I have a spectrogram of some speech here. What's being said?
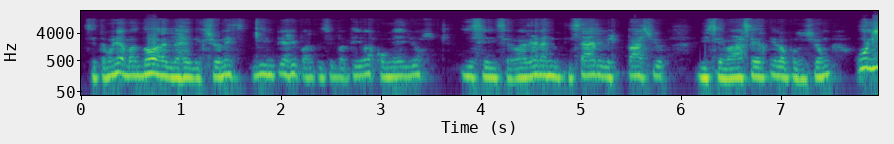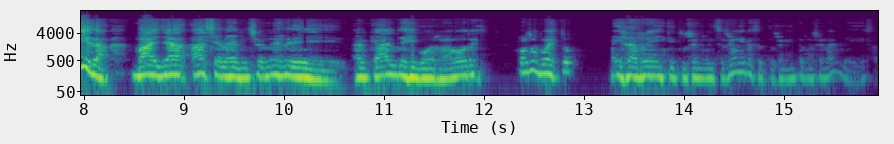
si estamos llamando a las elecciones limpias y participativas con ellos y si se va a garantizar el espacio y se va a hacer que la oposición unida vaya hacia las elecciones de alcaldes y gobernadores, por supuesto, es la reinstitucionalización y la aceptación internacional de esa.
